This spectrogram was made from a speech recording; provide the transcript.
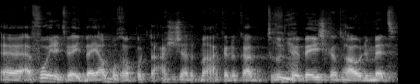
Uh, en voor je het weet ben je allemaal rapportages aan het maken en elkaar druk ja. mee bezig aan het houden met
